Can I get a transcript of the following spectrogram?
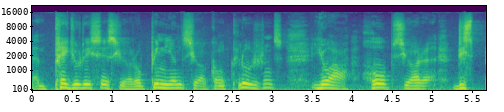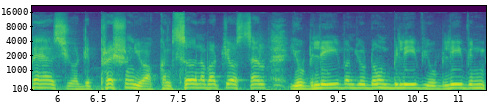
um, prejudices, your opinions, your conclusions, your hopes, your despairs, your depression, your concern about yourself. You believe and you don't believe. You believe in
